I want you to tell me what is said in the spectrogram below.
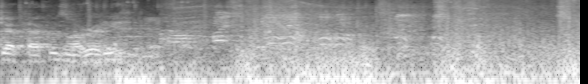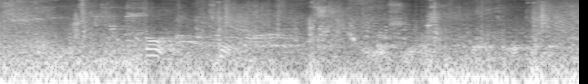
Jetpack was not ready. Oh, let's go. Oh, shit.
